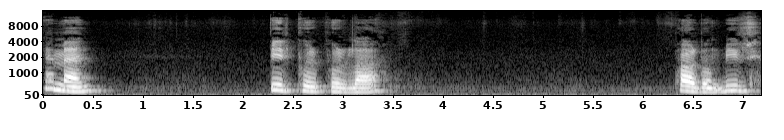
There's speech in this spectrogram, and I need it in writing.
Hemen bir pırpırla pardon bir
